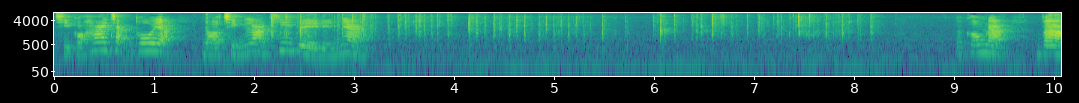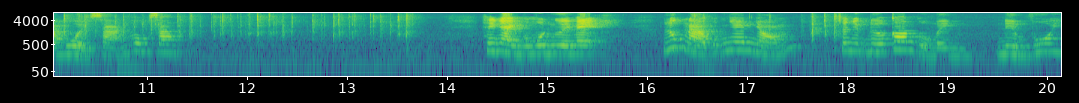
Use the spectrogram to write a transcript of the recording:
Chỉ có hai chặng thôi ạ. Đó chính là khi về đến nhà. Được không nào? Và buổi sáng hôm sau Hình ảnh của một người mẹ lúc nào cũng nhen nhóm cho những đứa con của mình niềm vui,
